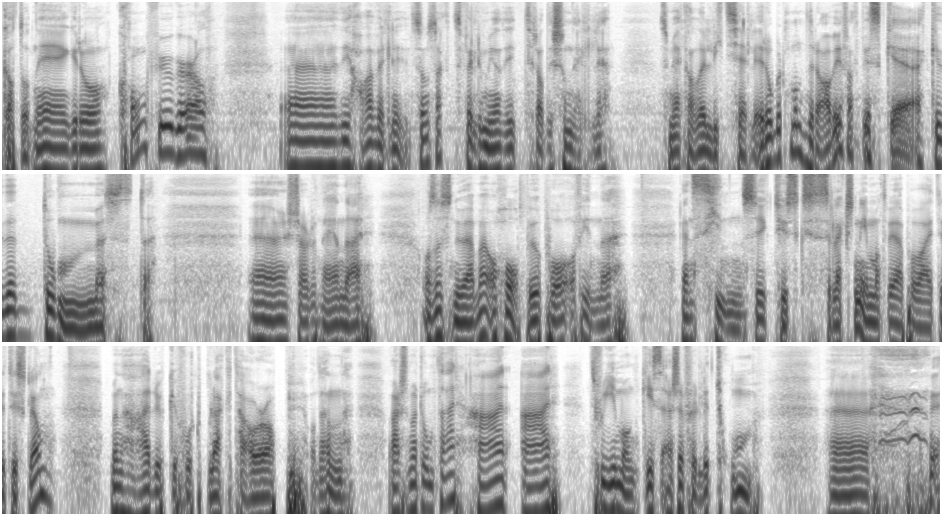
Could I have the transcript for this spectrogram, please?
Gato Negro, Kung Fu Girl. Eh, de har veldig, som sagt, veldig mye av de tradisjonelle som jeg kaller litt kjedelige. Robert Mondravi faktisk eh, er ikke det dummeste eh, chardonnayen der. Og så snur jeg meg og håper jo på å finne en sinnssyk tysk selection, i og med at vi er på vei til Tyskland. Men her dukker fort Black Tower opp. Og den Hva er det som er tomt her? Her er Three Monkeys er selvfølgelig tom. Uh,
